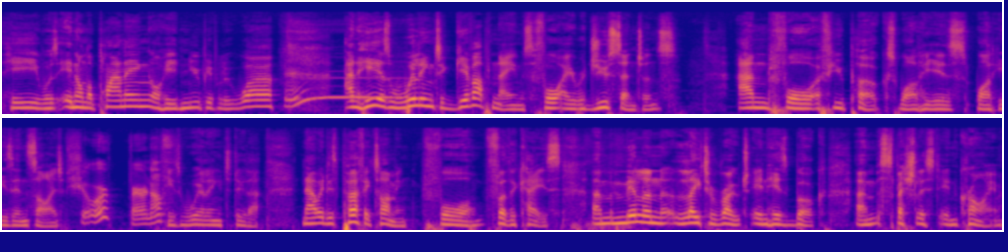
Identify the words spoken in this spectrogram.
He was in on the planning, or he knew people who were, ah. and he is willing to give up names for a reduced sentence and for a few perks while he is while he's inside. Sure, fair enough. He's willing to do that. Now it is perfect timing for for the case. Um, Millen later wrote in his book, um, Specialist in Crime,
